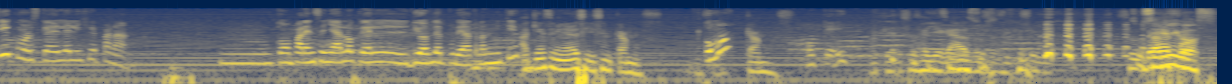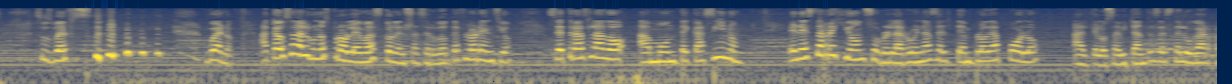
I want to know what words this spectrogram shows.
Sí, como los que él elige para mm, como para enseñar lo que él Dios le pudiera transmitir. Aquí en seminario se dicen camos. ¿Cómo? Camos. Ok. Ok, sus allegados, Sí, sus, sus- sus amigos. Sus befs. bueno, a causa de algunos problemas con el sacerdote Florencio, se trasladó a Monte Cassino. En esta región, sobre las ruinas del templo de Apolo, al que los habitantes de este lugar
